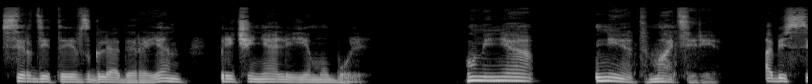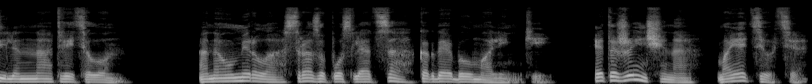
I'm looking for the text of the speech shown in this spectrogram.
Сердитые взгляды Раян причиняли ему боль. «У меня нет матери», — обессиленно ответил он. Она умерла сразу после отца, когда я был маленький. Эта женщина — моя тетя,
